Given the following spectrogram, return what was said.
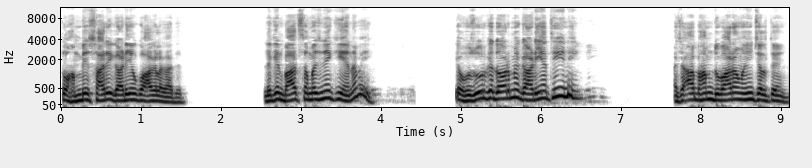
تو ہم بھی ساری گاڑیوں کو آگ لگا دیتے۔ لیکن بات سمجھنے کی ہے نا بھائی کہ حضور کے دور میں گاڑیاں تھیں نہیں۔ اچھا اب ہم دوبارہ وہیں چلتے ہیں۔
